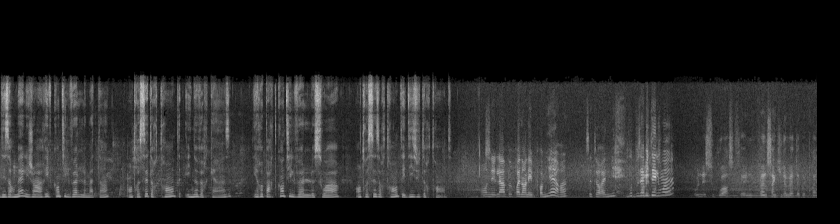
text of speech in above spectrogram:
Désormais, les gens arrivent quand ils veulent le matin, entre 7h30 et 9h15, et repartent quand ils veulent le soir, entre 16h30 et 18h30. On est là à peu près dans les premières, 7h30. Hein, vous, vous habitez loin? Sous bois ça fait 25 km à peu près.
